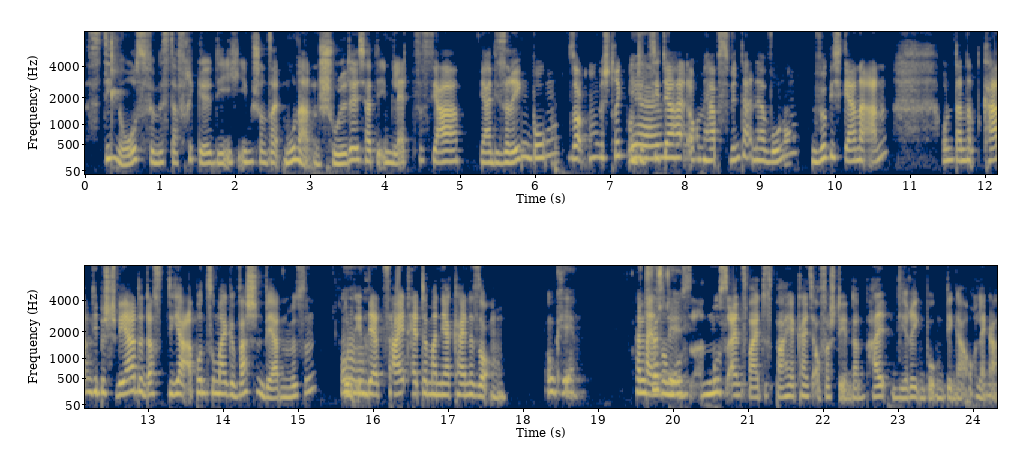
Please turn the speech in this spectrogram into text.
Stinos für Mr. Frickel, die ich ihm schon seit Monaten schulde. Ich hatte ihm letztes Jahr ja diese Regenbogensocken gestrickt und yeah. die zieht er halt auch im Herbst, Winter in der Wohnung wirklich gerne an. Und dann kam die Beschwerde, dass die ja ab und zu mal gewaschen werden müssen. Und in der Zeit hätte man ja keine Socken. Okay. Kann ich also verstehen. muss, muss ein zweites Paar her, kann ich auch verstehen. Dann halten die Regenbogendinger auch länger.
